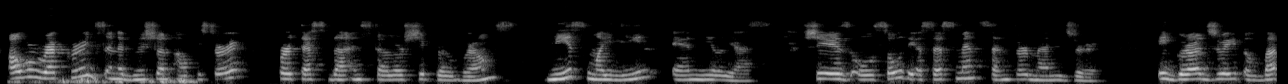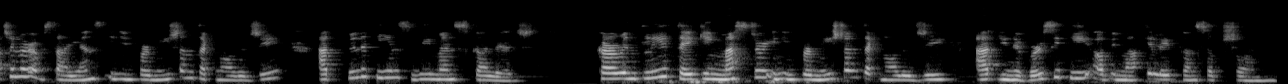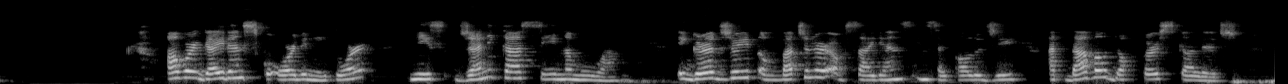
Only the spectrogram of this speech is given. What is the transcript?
Our Records and Admission Officer for TESDA and Scholarship Programs, Ms. Mylene N. Nilias. She is also the Assessment Center Manager, a graduate of Bachelor of Science in Information Technology at Philippines Women's College. Currently taking Master in Information Technology at University of Immaculate Conception. Our Guidance Coordinator, Ms. Janica C. Namua, a graduate of Bachelor of Science in Psychology at Davao Doctors College.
